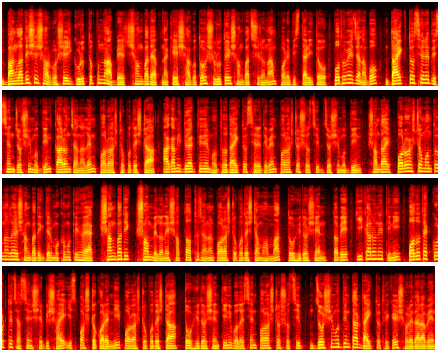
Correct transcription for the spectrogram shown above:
বাংলাদেশের সর্বশেষ গুরুত্বপূর্ণ আপডেট সংবাদে আপনাকে স্বাগত। শুরুতে সংবাদ শিরোনাম, পরে বিস্তারিত। প্রথমে জানাব, দায়িত্ব ছেড়ে দিচ্ছেন জসিমউদ্দিন, কারণ জানালেন পররাষ্ট্র উপদেষ্টা। আগামী দু একদিনের মধ্যে দায়িত্ব ছেড়ে দেবেন পররাষ্ট্র সচিব জসিমউদ্দিন। সন্ধ্যায় পররাষ্ট্র মন্ত্রণালয়ের সাংবাদিকদের মুখোমুখি হয়ে এক সাংবাদিক সম্মেলনে সব তথ্য জানান পররাষ্ট্র উপদেষ্টা মোহাম্মদ তৌহিদ হোসেন। তবে কি কারণে তিনি পদত্যাগ করতে চাচ্ছেন সে বিষয়ে স্পষ্ট করেননি পররাষ্ট্র উপদেষ্টা। তৌহিদ হোসেন তিনি বলেছেন পররাষ্ট্র সচিব জসিমউদ্দিন তার দায়িত্ব থেকে সরে দাঁড়াবেন।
